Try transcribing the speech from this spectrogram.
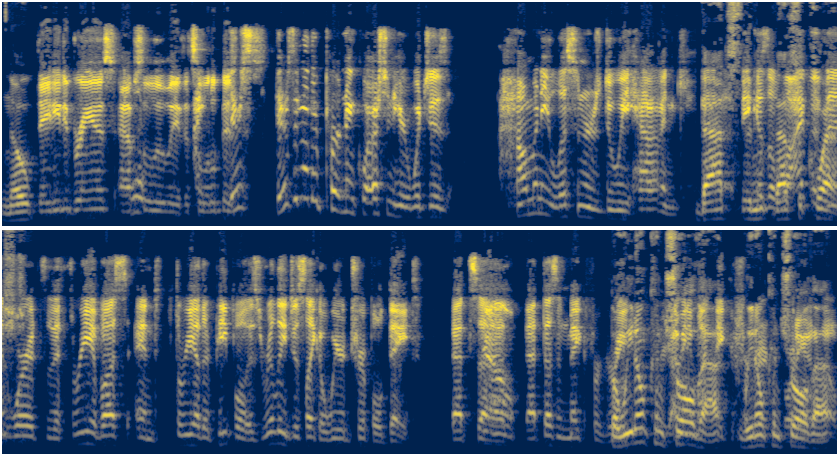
Nope. They need to bring us. Absolutely, well, that's a little business. There's, there's another pertinent question here, which is how many listeners do we have in Canada? That's because the, a live event where it's the three of us and three other people is really just like a weird triple date. That's uh, now, that doesn't make for great. But we don't control I mean, that. We don't control that. Know,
